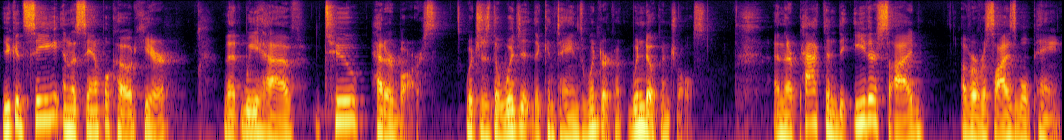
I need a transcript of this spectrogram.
You can see in the sample code here that we have two header bars, which is the widget that contains window, window controls, and they're packed into either side of a resizable pane.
